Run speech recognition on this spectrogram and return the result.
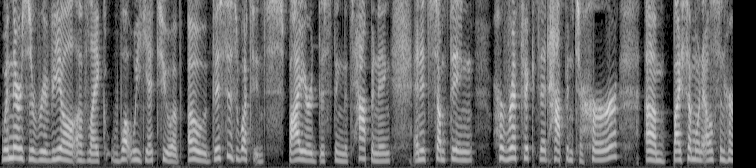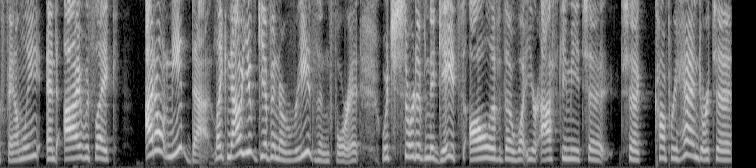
when there's a reveal of like what we get to of, oh, this is what's inspired this thing that's happening. And it's something horrific that happened to her um, by someone else in her family. And I was like, I don't need that. Like now you've given a reason for it, which sort of negates all of the what you're asking me to to comprehend or to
